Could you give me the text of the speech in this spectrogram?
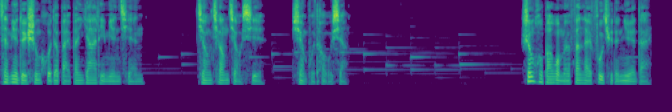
在面对生活的百般压力面前，交枪缴械，宣布投降。生活把我们翻来覆去的虐待，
